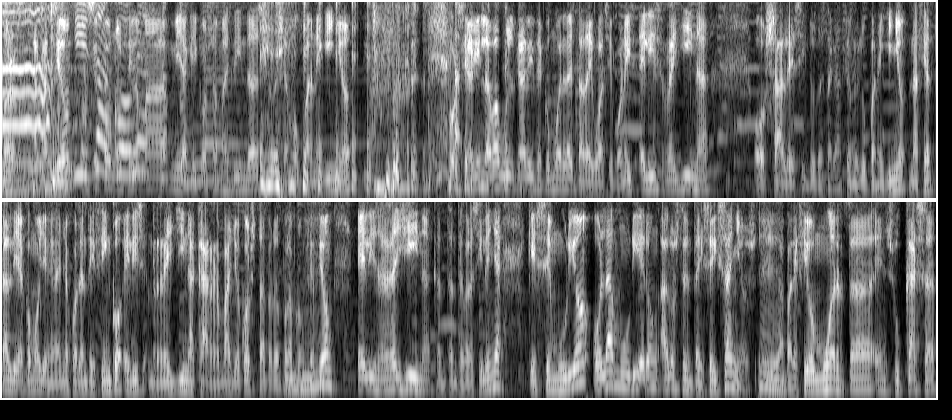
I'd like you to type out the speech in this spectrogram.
Bueno, la canción, por cierto, no se llama Mira qué cosa más linda, se llama Upaneguiño. por si alguien la va a buscar y dice cómo era esta, da igual. Si ponéis Elis Regina, os sale sin duda esta canción de Lupanequiño. Nacía tal día como hoy en el año 45 Elis Regina Carballo Costa, perdón por la pronunciación, Elis Regina, cantante brasileña, que se murió o la murieron a los 36 años. Eh, apareció muerta en su casa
